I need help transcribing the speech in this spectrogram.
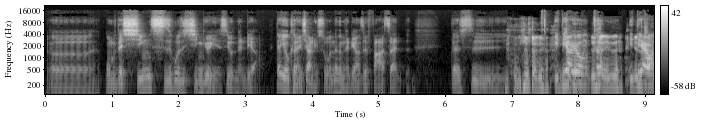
呃，我们的心思或是心愿也是有能量，但有可能像你说，那个能量是发散的，但是 一定要用特，一定要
